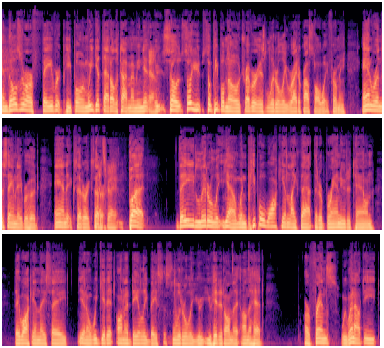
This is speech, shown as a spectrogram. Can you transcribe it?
and those are our favorite people, and we get that all the time. I mean, it, yeah. so so you so people know Trevor is literally right across the hallway from me, and we're in the same neighborhood, and et cetera, et cetera. That's right. But they literally, yeah, when people walk in like that that are brand new to town, they walk in, they say, you know, we get it on a daily basis. Literally, you you hit it on the on the head. Our friends, we went out to eat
